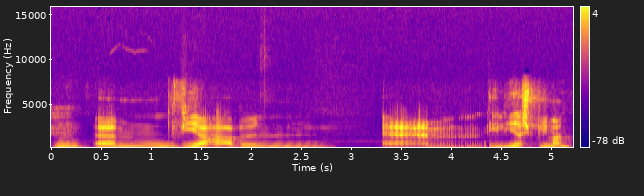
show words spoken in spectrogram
Mhm. Ähm, wir haben ähm, Elias Spielmann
